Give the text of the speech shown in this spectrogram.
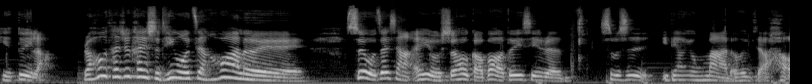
也对了。”然后他就开始听我讲话了，诶。所以我在想，哎，有时候搞不好对一些人，是不是一定要用骂的会比较好？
